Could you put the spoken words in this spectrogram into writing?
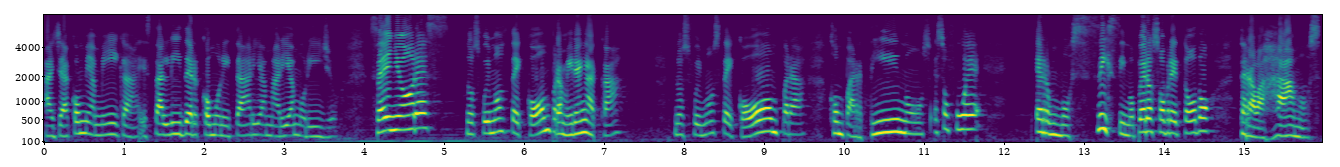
allá con mi amiga, esta líder comunitaria María Morillo. Señores, nos fuimos de compra, miren acá, nos fuimos de compra, compartimos, eso fue hermosísimo, pero sobre todo trabajamos.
